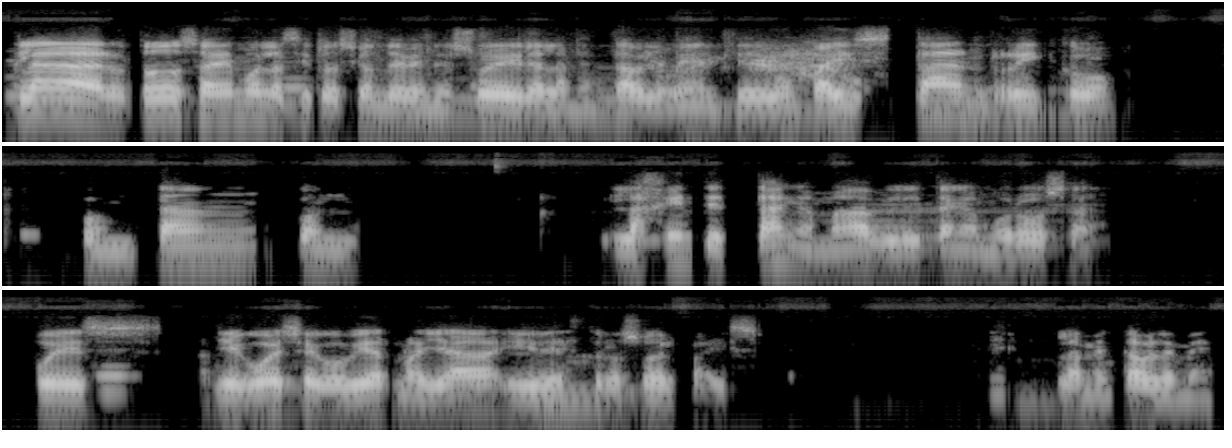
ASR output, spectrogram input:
Claro, todos sabemos la situación de Venezuela, lamentablemente, un país tan rico, con tan, con la gente tan amable, tan amorosa, pues llegó ese gobierno allá y destrozó el país, lamentablemente.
